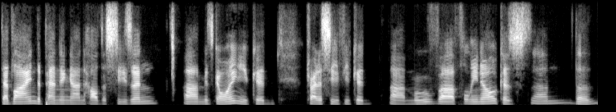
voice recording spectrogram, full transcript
deadline, depending on how the season um, is going. You could try to see if you could uh, move uh, Foligno because um, the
